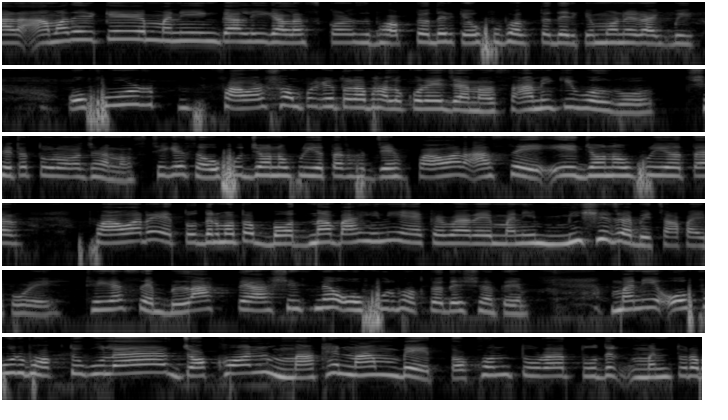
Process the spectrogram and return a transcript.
আর আমাদেরকে মানে গালি গালাজ কর ভক্তদেরকে, অপু ভক্তদেরকে মনে রাখবি। অপুর পাওয়ার সম্পর্কে তোরা ভালো করে জানাস। আমি কি বলব? সেটা তোরাও জানোস ঠিক আছে? অপুর জনপ্রিয়তার যে পাওয়ার আছে, এই জনপ্রিয়তার পাওয়ারে তোদের মতো বদনা বাহিনী একেবারে মানে মিশে যাবে চাপাই পড়ে, ঠিক আছে? লাগতে আসিস না অপুর ভক্তদের সাথে। মানে অপুর ভক্তগুলা যখন মাঠে নামবে, তখন তোরা তোদের মানে তোরা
